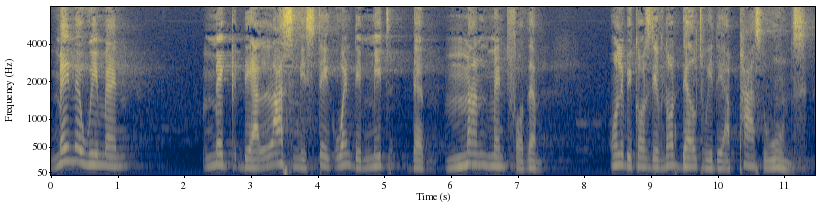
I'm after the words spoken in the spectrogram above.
Many women make their last mistake when they meet the man meant for them. Only because they've not dealt with their past wounds.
